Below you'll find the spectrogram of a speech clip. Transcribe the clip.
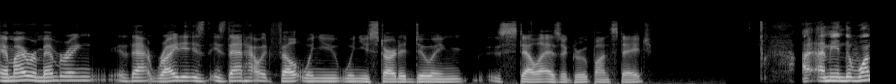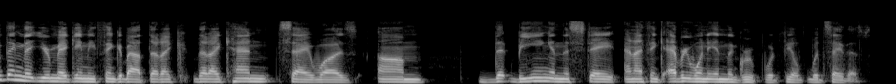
am i remembering that right is is that how it felt when you when you started doing stella as a group on stage I, I mean the one thing that you're making me think about that i that i can say was um, that being in the state and i think everyone in the group would feel would say this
